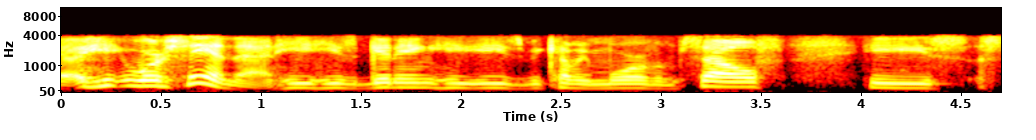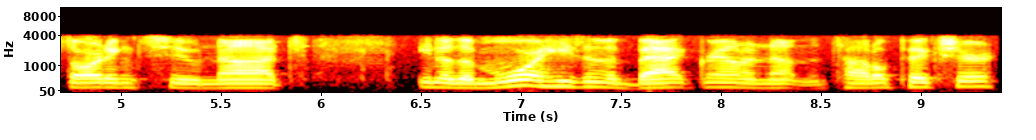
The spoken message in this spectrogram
Uh, he, we're seeing that he he's getting he, he's becoming more of himself. He's starting to not, you know, the more he's in the background and not in the title picture,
